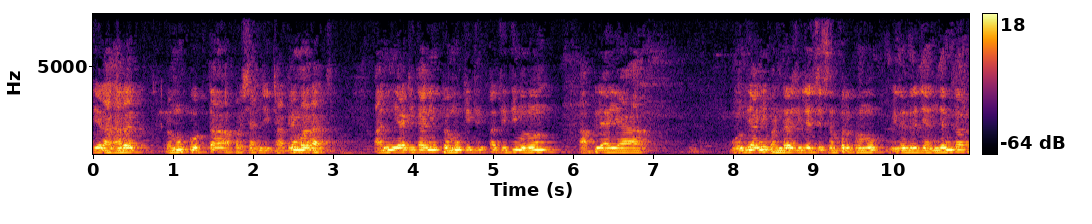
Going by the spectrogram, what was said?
हे राहणार आहेत. प्रमुख वक्ता प्रशांतजी ठाकरे महाराज. आणि या ठिकाणी प्रमुख अतिथी म्हणून आपल्या या गोंदिया आणि भंडारा जिल्ह्याचे संपर्क प्रमुख वीरेंद्रजी अंजनकर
